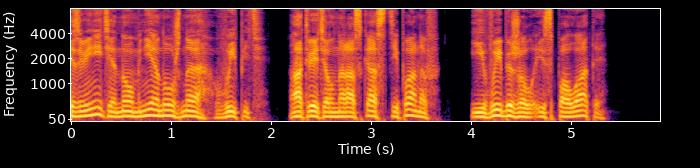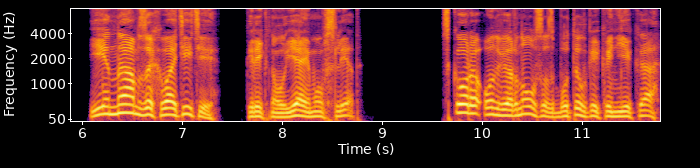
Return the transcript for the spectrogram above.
извините, но мне нужно выпить», — ответил на рассказ Степанов и выбежал из палаты. «И нам захватите!» — крикнул я ему вслед. Скоро он вернулся с бутылкой коньяка.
